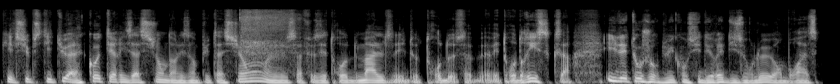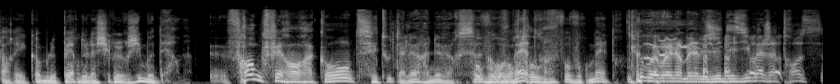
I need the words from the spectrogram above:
qu'il substitue à la cautérisation dans les amputations. Euh, Ça faisait trop de mal, et de trop de, ça avait trop de risques, ça. Il est aujourd'hui considéré, disons-le, Ambroise Paré, comme le père de la chirurgie moderne. Euh, Franck Ferrand raconte, c'est tout à l'heure à 9h05. Faut vous remettre, hein, faut vous remettre. ouais, ouais, non, mais j'ai des images atroces.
